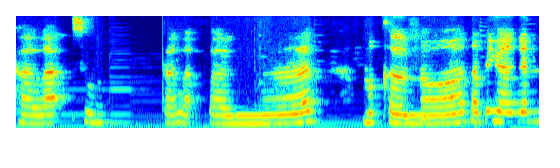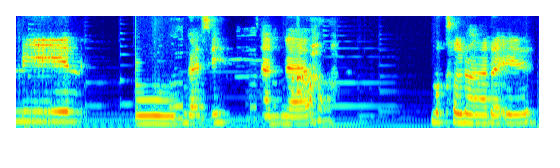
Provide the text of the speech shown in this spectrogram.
galak sum galak banget mekelno tapi ngangenin oh, enggak sih canda mekelno arek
